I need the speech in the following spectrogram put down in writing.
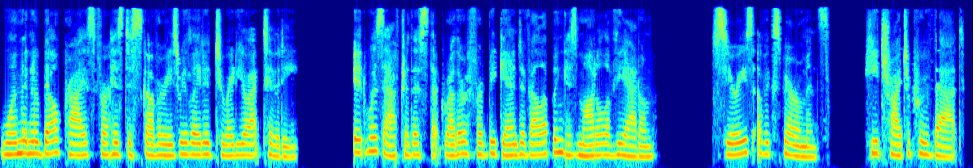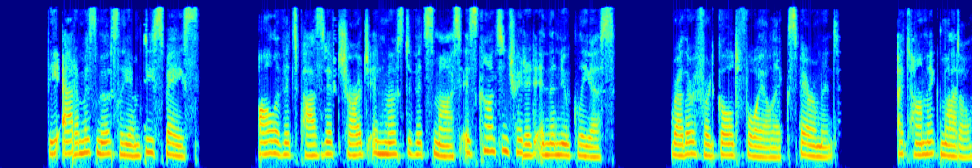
won the Nobel Prize for his discoveries related to radioactivity. It was after this that Rutherford began developing his model of the atom. Series of experiments. He tried to prove that the atom is mostly empty space. All of its positive charge and most of its mass is concentrated in the nucleus. Rutherford gold foil experiment. Atomic model.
